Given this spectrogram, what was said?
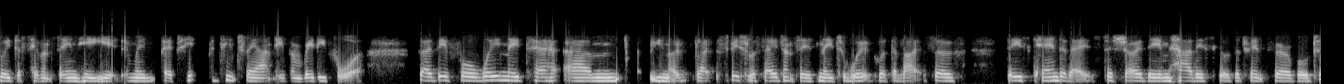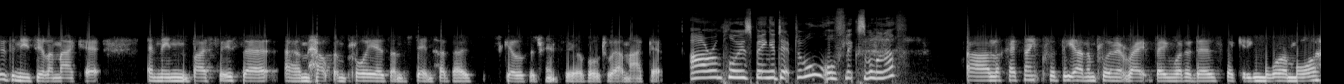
we just haven't seen here yet, and we potentially aren't even ready for. So therefore, we need to, um, you know, like specialist agencies need to work with the likes of these candidates to show them how their skills are transferable to the New Zealand market, and then vice versa, um, help employers understand how those skills are transferable to our market. Are employers being adaptable or flexible enough? Uh, look, I think with the unemployment rate being what it is, they're getting more and more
